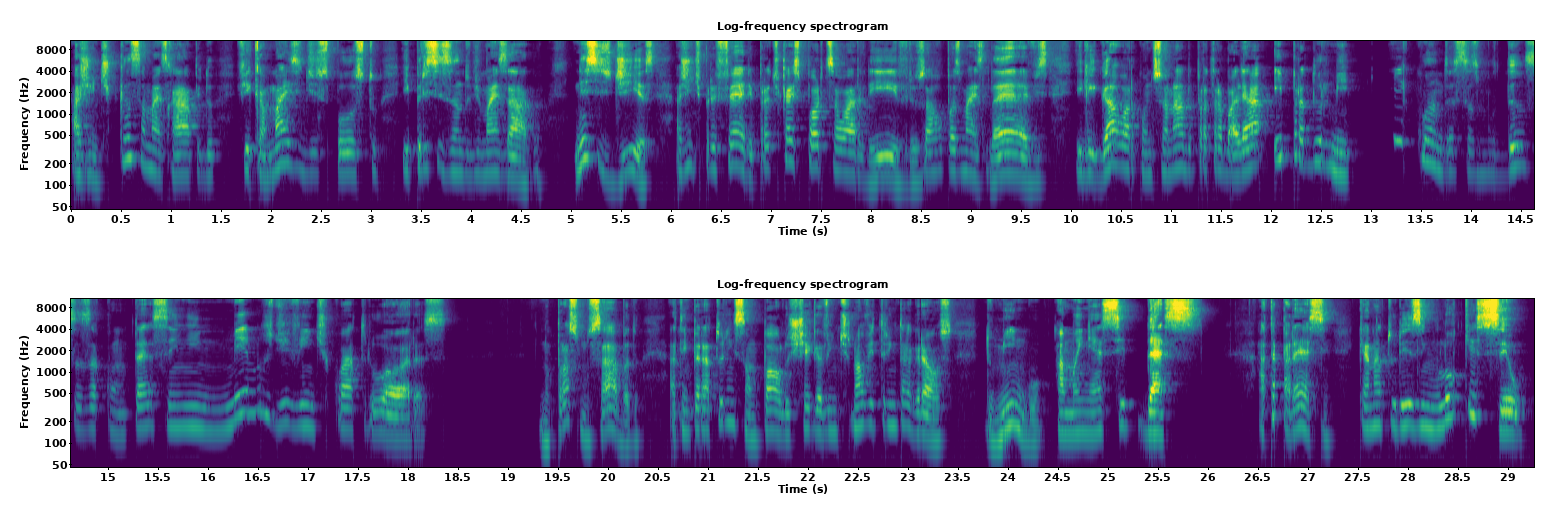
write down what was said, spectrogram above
A gente cansa mais rápido, fica mais indisposto e precisando de mais água. Nesses dias, a gente prefere praticar esportes ao ar livre, usar roupas mais leves e ligar o ar-condicionado para trabalhar e para dormir. E quando essas mudanças acontecem em menos de 24 horas? No próximo sábado, a temperatura em São Paulo chega a 29 e 30 graus. Domingo, amanhece 10. Até parece que a natureza enlouqueceu.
